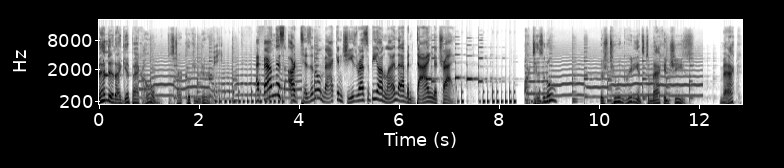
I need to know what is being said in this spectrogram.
Amanda and I get back home to start cooking dinner. I found this artisanal mac and cheese recipe online that I've been dying to try. Artisanal? There's two ingredients to mac and cheese mac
